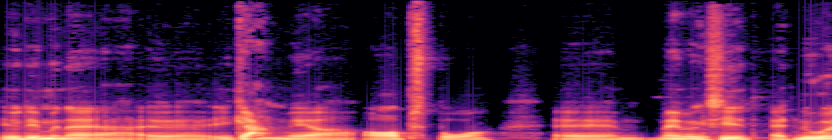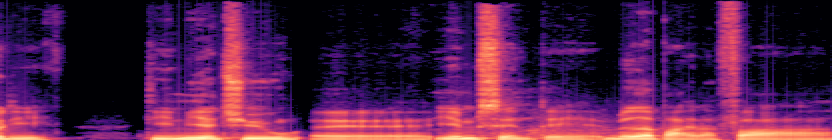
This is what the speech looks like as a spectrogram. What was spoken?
det er jo det, man er i gang med at opspore. Men man kan sige, at nu er de de 29 øh, hjemsendte medarbejdere fra,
